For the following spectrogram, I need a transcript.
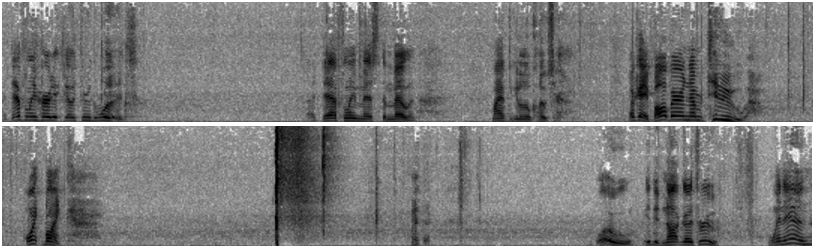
I definitely heard it go through the woods. I definitely missed the melon. Might have to get a little closer. Okay, ball bearing number two. Point blank. Whoa, it did not go through. Went in,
